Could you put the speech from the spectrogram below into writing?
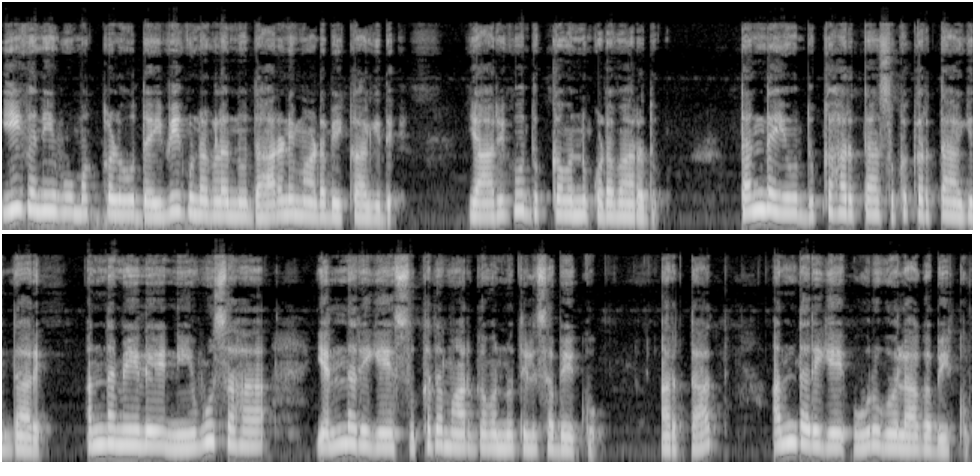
ಈಗ ನೀವು ಮಕ್ಕಳು ದೈವಿ ಗುಣಗಳನ್ನು ಧಾರಣೆ ಮಾಡಬೇಕಾಗಿದೆ. ಯಾರಿಗೂ ದುಃಖವನ್ನು ಕೊಡಬಾರದು. ತಂದೆಯು ದುಃಖಹರ್ತ ಸುಖಕರ್ತ ಆಗಿದ್ದಾರೆ. ಅಂದ ಮೇಲೆ ನೀವೂ ಸಹ ಎಲ್ಲರಿಗೆ ಸುಖದ ಮಾರ್ಗವನ್ನು ತಿಳಿಸಬೇಕು. ಅರ್ಥಾತ್, ಅಂಧರಿಗೆ ಊರುಗೋಲಾಗಬೇಕು.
